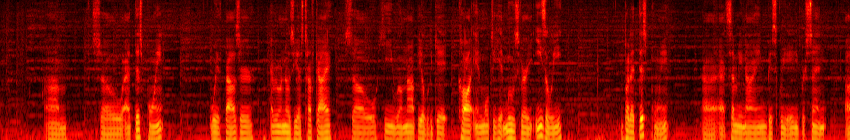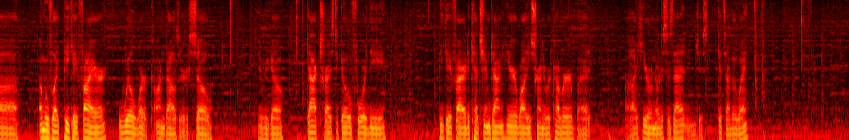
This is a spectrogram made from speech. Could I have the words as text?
Um, so at this point, with Bowser, everyone knows he has Tough Guy, so he will not be able to get caught in multi-hit moves very easily. But at this point, uh, at 79, basically 80%, uh, a move like PK Fire will work on Bowser. So, here we go. Gackt tries to go for the PK Fire to catch him down here while he's trying to recover, but uh, Hero notices that and just gets out of the way.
